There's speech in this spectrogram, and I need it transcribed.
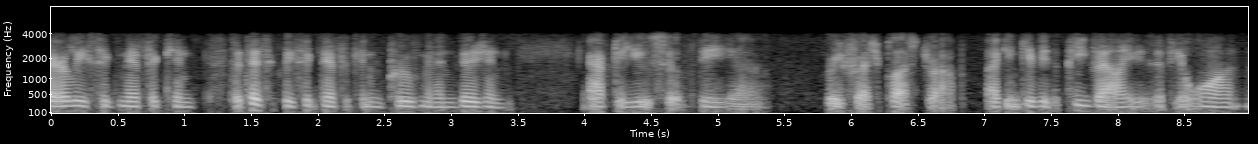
fairly significant, statistically significant improvement in vision after use of the uh, Refresh Plus drop. I can give you the p values if you want.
